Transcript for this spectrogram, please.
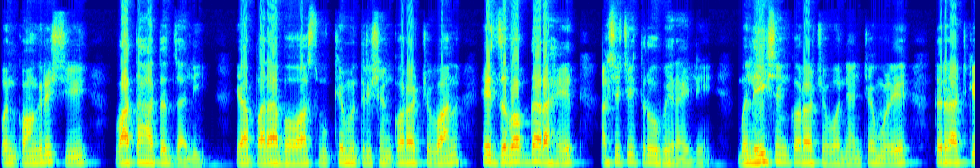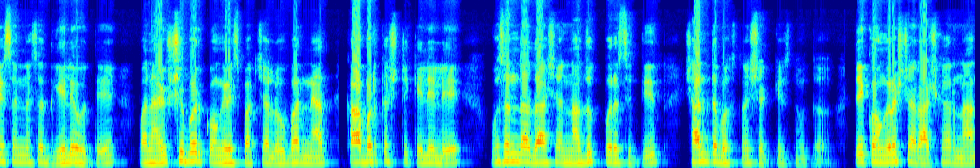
पण काँग्रेसची वाताहातच झाली. या पराभवास मुख्यमंत्री शंकरराव चव्हाण हे जबाबदार आहेत असे चित्र उभे राहिले. भलेही शंकरराव चव्हाण यांच्यामुळे तर राजकीय संन्यासात गेले होते पण आयुष्यभर काँग्रेस पक्षाला उभारण्यात काबड कष्ट केलेले वसंतदादा अशा नाजूक परिस्थितीत शांत बसणं शक्यच नव्हतं. ते काँग्रेसच्या राजकारणात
